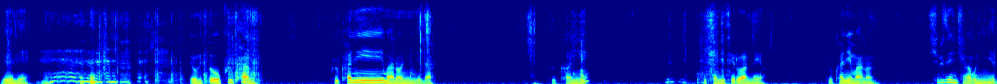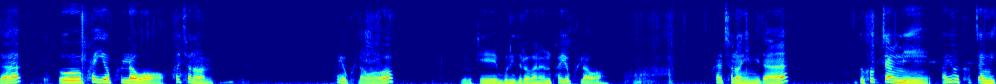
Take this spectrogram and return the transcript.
네네. 여기 또 불칸. 불칸이 만원입니다. 불칸이, 불칸이 새로 왔네요. 불칸이 만원. 12cm 화분입니다. 어, 파이어 플라워 8,000원. 파이어 플라워. 이렇게 물이 들어가는 파이어 플라워. 8,000원입니다. 또 흑장미. 아유, 흑장미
